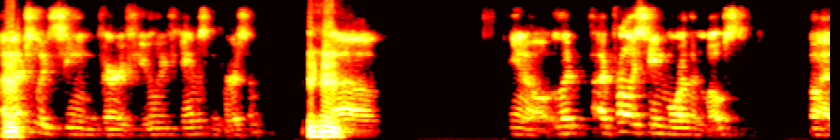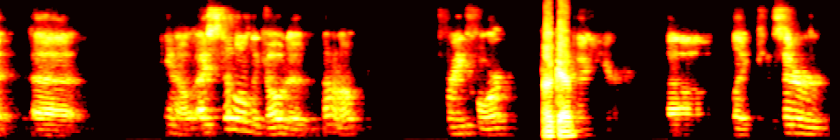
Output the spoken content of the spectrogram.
I've Mm. actually seen very few Leaf games in person. Mhm. Um, you know, like, I've probably seen more than most, but uh, you know, I still only go to I don't know three, four Okay. a year. Um, like consider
